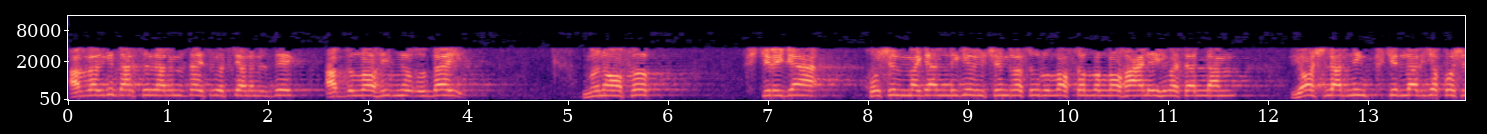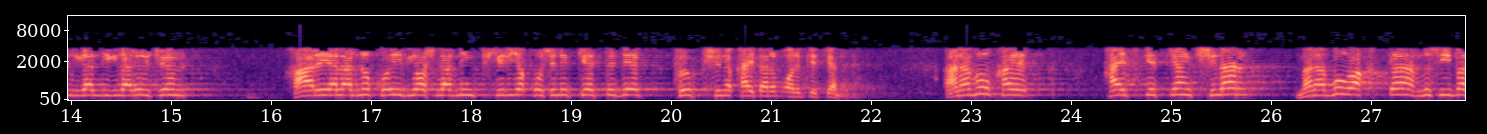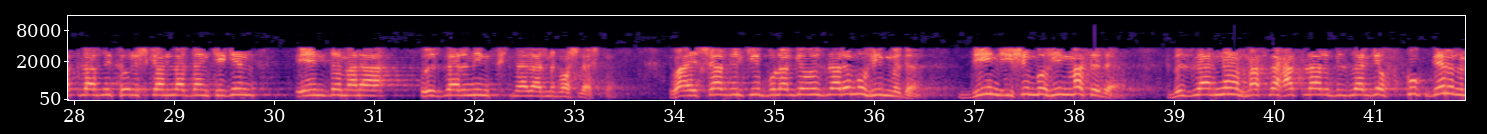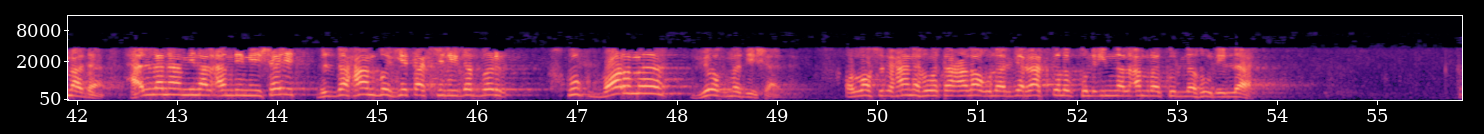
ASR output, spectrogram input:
Avvalgi darslarimizda aytib o'tganimizdek abdulloh ibn ubay munofiq fikriga qo'shilmaganligi uchun rasululloh sollallohu alayhi vasallam yoshlarning fikrlariga qo'shilganliklari uchun qariyalarni qo'yib yoshlarning fikriga qo'shilib ketdi deb ko'p kishini qaytarib olib ketgan edi. Ana bu qaytib ketgan kishilar mana bu vaqtda musibatlarni ko'rishganlaridan keyin endi mana o'zlarining fitnalarini boshlashdi. Va aytishardiki bularga o'zlari muhimmidi din ishi muhim emas edi. Bizlarni maslahatlar bizlarga huquq berilmadi. Bizda ham bu yetakchilikda bir huquq bormi yo'qmi deyishardi. Alloh subhanahu va taolo ularga rad qilib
